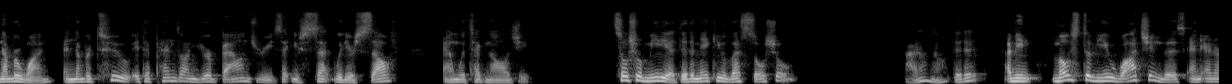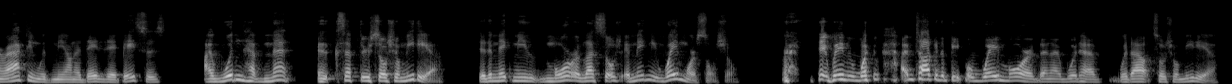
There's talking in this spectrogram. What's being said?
number one. And number two, it depends on your boundaries that you set with yourself and with technology. Social media, did it make you less social? I don't know, did it? I mean, most of you watching this and interacting with me on a day to day basis, I wouldn't have met except through social media. Did it make me more or less social? It made me way more social. I'm talking to people way more than I would have without social media.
